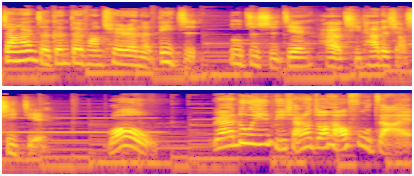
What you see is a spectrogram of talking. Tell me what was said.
张安则跟对方确认了地址、录制时间，还有其他的小细节。哇哦，原来录音比想象中还要复杂哎，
